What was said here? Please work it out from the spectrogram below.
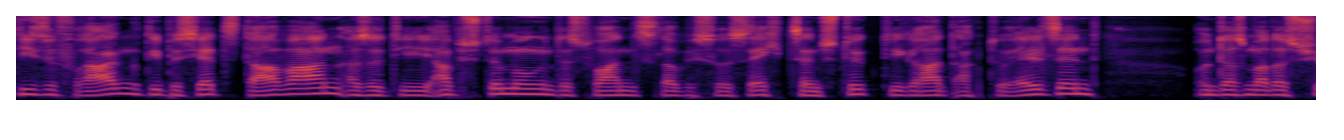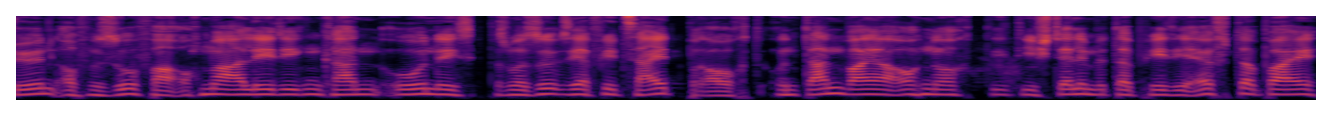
diese Fragen, die bis jetzt da waren, also die Abstimmungen, das waren jetzt glaube ich so 16 Stück, die gerade aktuell sind und dass man das schön auf dem Sofa auch mal erledigen kann, ohne dass man so sehr viel Zeit braucht. Und dann war ja auch noch die, die Stelle mit der PDF dabei,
